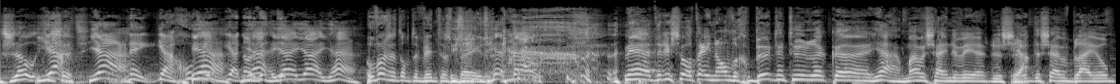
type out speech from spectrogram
Zo is het. Ja. Nee, ja, goed. Ja, ja, nou, ja, ja, ja, ja, Hoe was het op de winterspelen? ja, nou, nou ja, er is wel het een en ander gebeurd natuurlijk. Uh, ja, maar we zijn er weer, dus uh, daar zijn we blij om.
